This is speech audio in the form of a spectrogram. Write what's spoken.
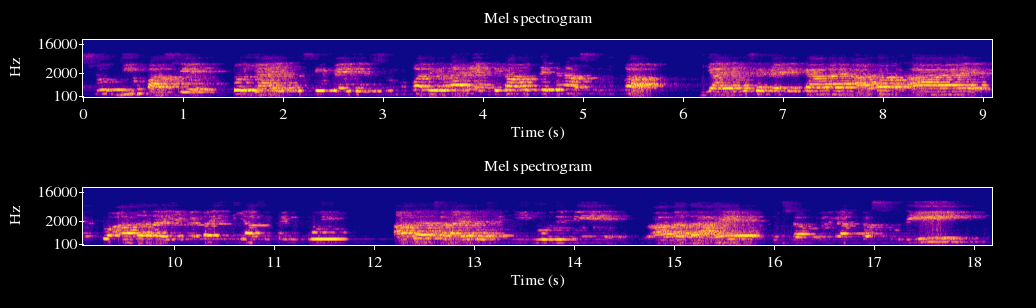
शुद्धियुपास्य तो यायक से पहले शुरू का देख रहा है? एंड का मत देखना शुरू का यायक से पहले क्या आ रहा है? आधा आ रहा है। तो आधा ये है इतिहास से पहले कोई आधा चला है तो उसमें ई जोड़ देते हैं। आधा धा है तो शब्द बन गया आपका सुधी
